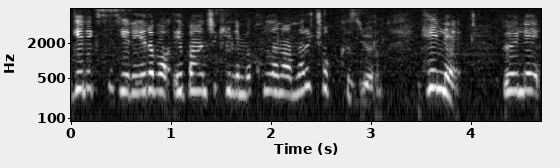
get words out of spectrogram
gereksiz yere yabancı kelime kullananlara çok kızıyorum. Hele böyle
